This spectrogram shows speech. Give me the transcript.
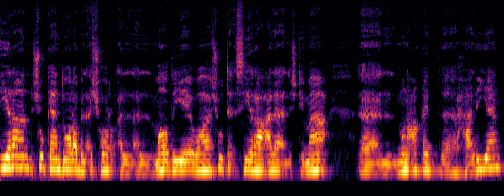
إيران شو كان دورها بالأشهر الماضية وشو تأثيرها على الاجتماع آه، المنعقد آه، حاليا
